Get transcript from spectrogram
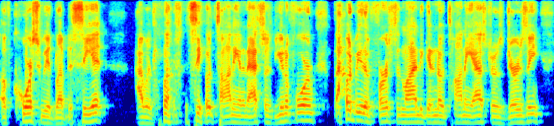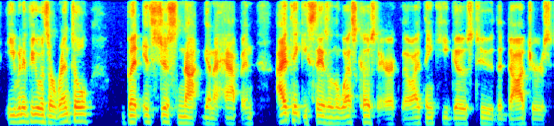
Of course, we'd love to see it. I would love to see Ohtani in an Astros uniform. That would be the first in line to get an Ohtani Astros jersey, even if he was a rental. But it's just not going to happen. I think he stays on the West Coast, Eric, though. I think he goes to the Dodgers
